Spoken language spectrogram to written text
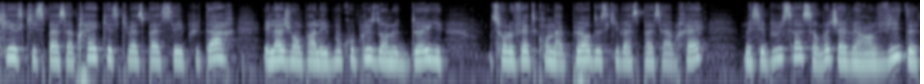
qu'est-ce qui se passe après Qu'est-ce qui va se passer plus tard Et là, je vais en parler beaucoup plus dans le deuil sur le fait qu'on a peur de ce qui va se passer après. Mais c'est plus ça, c'est en fait j'avais un vide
